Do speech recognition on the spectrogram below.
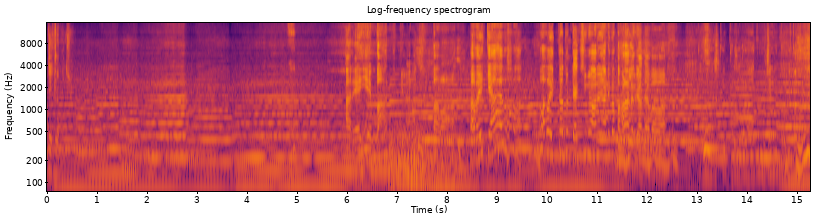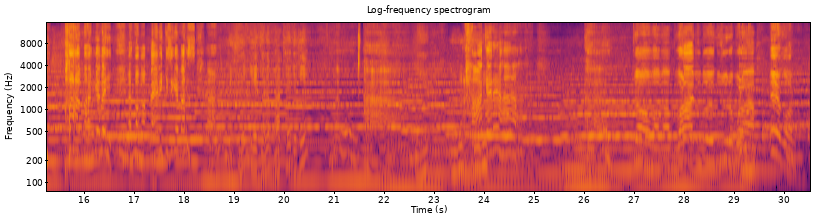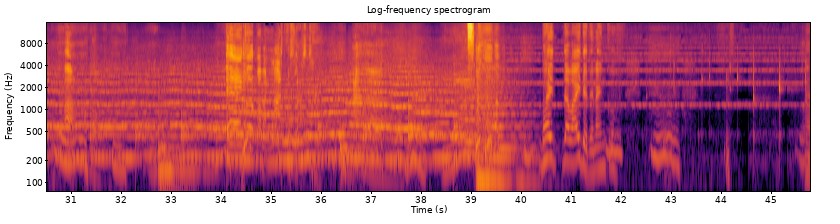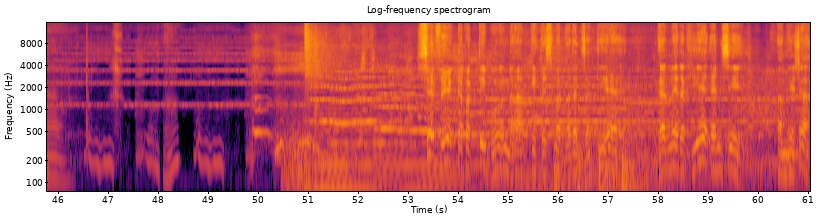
देख लो बच्चों। अरे, ये बात नहीं पिलाना। बाबा बाबा, ये क्या है बाबा? बाबा, इतना तो टैक्सी में आने जाने का भाड़ा लग जाता है, बाबा। हाँ भाई। बाबा पहले किसी के पास? हाँ, देखिए, ये गलत बात है, देखिए। हाँ, हाँ कह रहे हैं हाँ। भी तो एक ज़ीरो बड़ा एक और एक और बाबा लास्ट बस लास्ट भाई, दवाई दे देना इनको। हाँ। हाँ? सिर्फ़ एक टपकती बूंद आपकी किस्मत बदल सकती है। घर में रखिए एमसी हमेशा।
